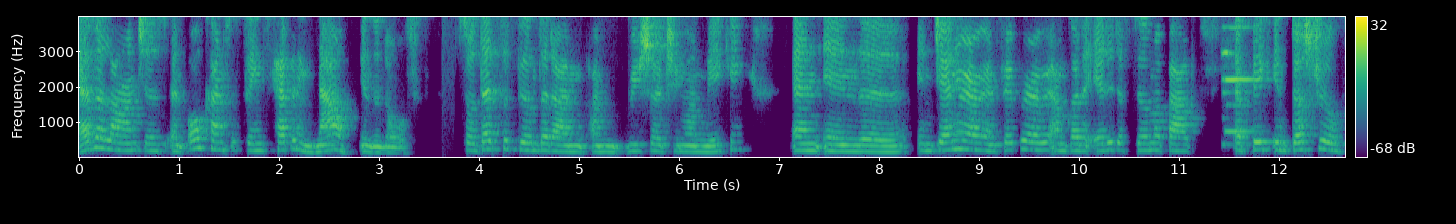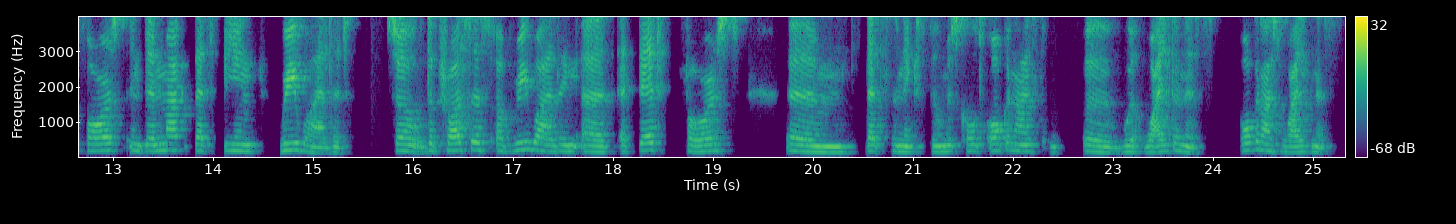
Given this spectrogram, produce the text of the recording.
avalanches and all kinds of things happening now in the north. So that's a film that I'm, I'm researching on making. And in, the, in January and February, I'm going to edit a film about a big industrial forest in Denmark that's being rewilded. So the process of rewilding a, a dead forest, um, that's the next film. It's called Organized uh, Wilderness, Organized Wildness.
